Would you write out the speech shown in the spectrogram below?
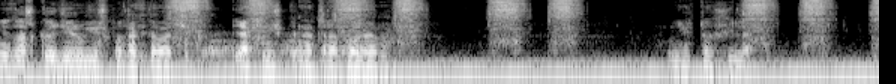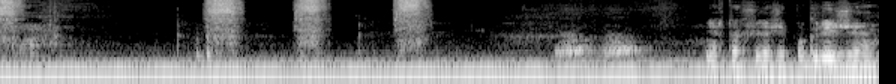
Nie zaszkodzi również potraktować jakimś penetratorem. Niech to chwilę. Niech to chwilę się pogryzie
